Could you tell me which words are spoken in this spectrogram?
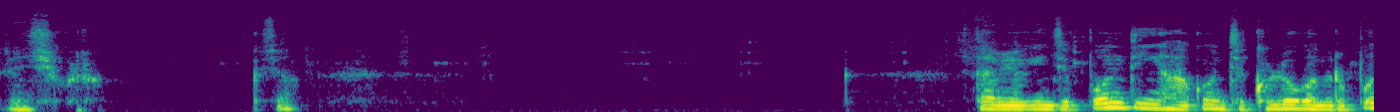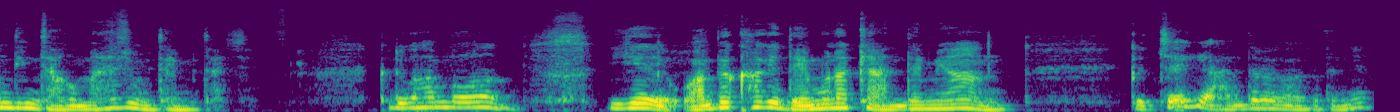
이런 식으로 그죠? 그 다음에 여기 이제 본딩하고 이제 글루건으로 본딩 작업만 해주면 됩니다. 이제. 그리고 한번 이게 완벽하게 네모나게 안 되면 그 잭이 안 들어가거든요.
